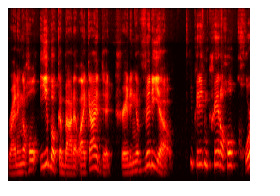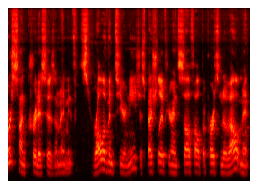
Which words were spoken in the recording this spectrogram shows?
writing a whole ebook about it, like I did, creating a video, you could even create a whole course on criticism. I mean, if it's relevant to your niche, especially if you're in self help or personal development.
